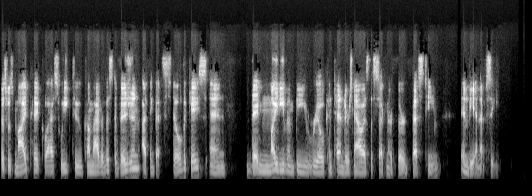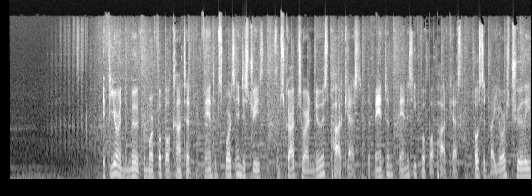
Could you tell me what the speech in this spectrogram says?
This was my pick last week to come out of this division. I think that's still the case. And they might even be real contenders now as the second or third best team in the NFC. If you're in the mood for more football content from Phantom Sports Industries, subscribe to our newest podcast, the Phantom Fantasy Football Podcast, hosted by yours truly,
